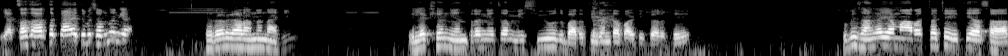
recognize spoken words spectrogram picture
याचाच अर्थ काय तुम्ही समजून घ्या. हे नाही इलेक्शन यंत्रणेचा मिसयूज भारतीय जनता पार्टी करते. तुम्ही सांगा या महाराष्ट्राच्या इतिहासात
